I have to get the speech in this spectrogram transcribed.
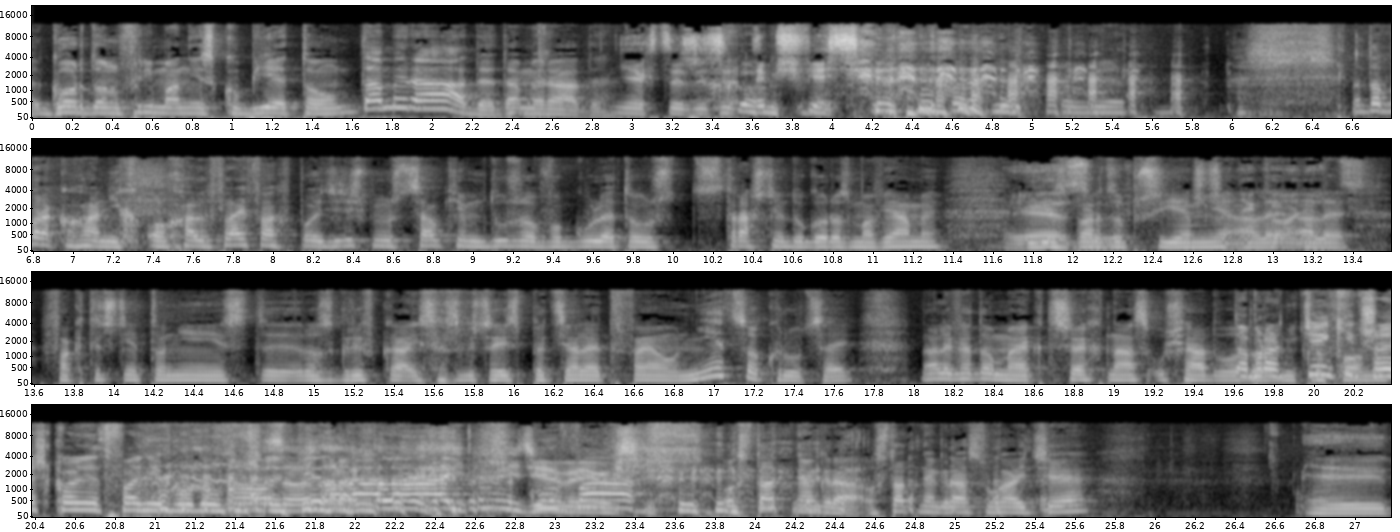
Gordon Freeman jest kobietą. Damy radę, damy radę. Nie chcę żyć w tym świecie. No dobra, kochani, o Half-Life'ach powiedzieliśmy już całkiem dużo, w ogóle to już strasznie długo rozmawiamy. i jest Jezu, bardzo przyjemnie, ale, ale faktycznie to nie jest y, rozgrywka i zazwyczaj specjale trwają nieco krócej. No ale wiadomo, jak trzech nas usiadło Dobra, do mikrofonu. dzięki, cześć, koniec, fajnie było do usłyszenia. no, idziemy kurwa. już. Ostatnia gra, ostatnia gra, słuchajcie. Yy,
